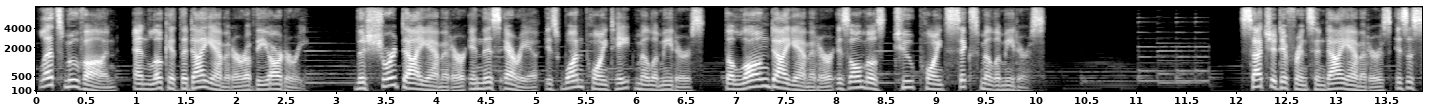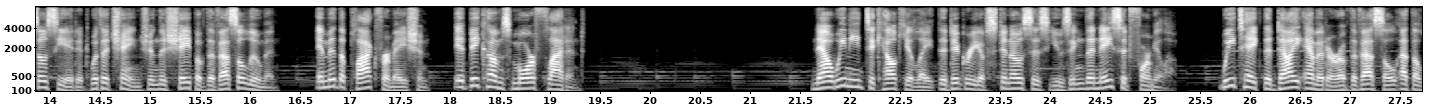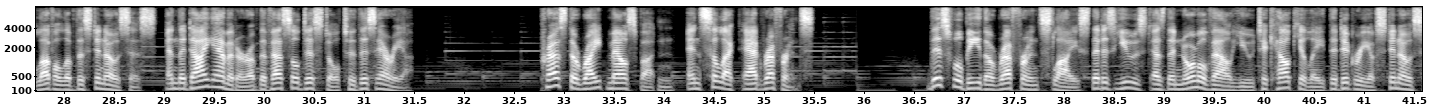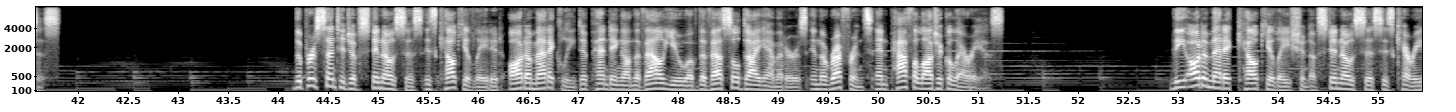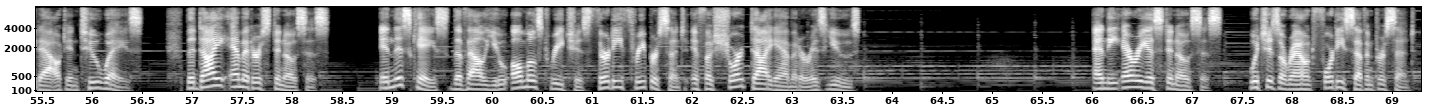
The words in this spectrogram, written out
Let's move on and look at the diameter of the artery. The short diameter in this area is 1.8 millimeters, the long diameter is almost 2.6 millimeters. Such a difference in diameters is associated with a change in the shape of the vessel lumen. Amid the plaque formation, it becomes more flattened. Now we need to calculate the degree of stenosis using the NASCET formula. We take the diameter of the vessel at the level of the stenosis and the diameter of the vessel distal to this area. Press the right mouse button and select Add Reference. This will be the reference slice that is used as the normal value to calculate the degree of stenosis. The percentage of stenosis is calculated automatically depending on the value of the vessel diameters in the reference and pathological areas. The automatic calculation of stenosis is carried out in two ways. The diameter stenosis. In this case, the value almost reaches 33% if a short diameter is used. And the area stenosis, which is around 47%.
